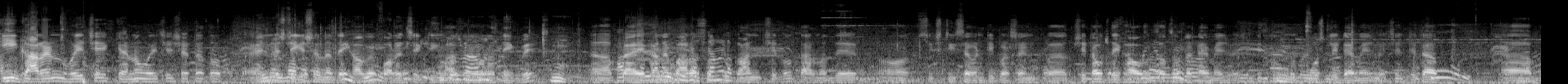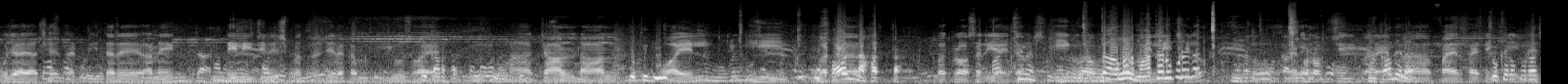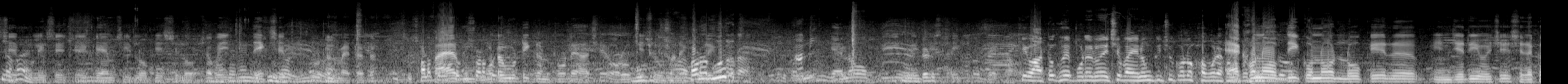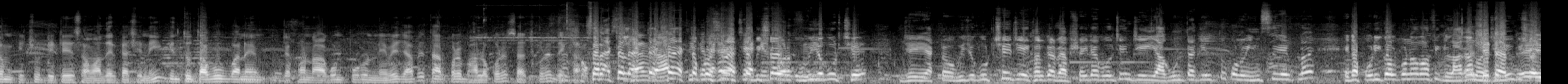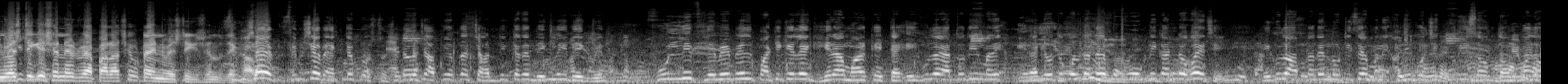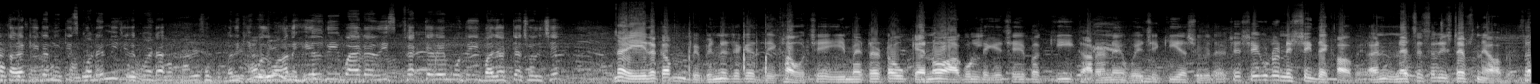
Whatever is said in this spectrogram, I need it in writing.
কি কারণ হয়েছে, কেন হয়েছে সেটা তো ইনভেস্টিগেশনে দেখা হবে ফরেন্সিক টিম আসবে, ওরা দেখবে। প্রায় এখানে বারোশো দোকান ছিল, তার মধ্যে সিক্সটি সেভেন্টি পার্সেন্ট সেটাও দেখা হবে কতটা ড্যামেজ হয়েছে, কিন্তু মোস্টলি ড্যামেজ হয়েছে, যেটা বোঝা যাচ্ছে ভিতরে অনেক ডেলি জিনিসপত্র যেরকম ইউজ হয় চাল, ডাল অয়েল ঘি বাটার বা গ্রসারি আইটেম এইগুলো আমার মাথার উপরে এখন অবধি মানে ফায়ার ফাইটিং এসেছে পুলিশ এসেছে কেএমসি লোক এসেছিল সবাই দেখছে টোটাল ম্যাটারটা ফায়ার মোটামুটি কন্ট্রোলে আছে আরও কিছু মানে কেন অবধি। কেউ আটক হয়ে পড়ে রয়েছে বা এরকম কিছু কোনো খবর এখন এখনও অবধি কোনো লোকের ইঞ্জুরি হয়েছে সেরকম কিছু ডিটেলস আমাদের কাছে নেই। কিন্তু তবু মানে যখন আগুন পুরো নেমে যাবে তারপরে ভালো করে সার্চ করে দেখা। স্যার একটা একটা প্রশ্ন একটা বিষয় অভিযোগ উঠছে যে একটা অভিযোগ উঠছে যে এখানকার ব্যবসায়ীরা বলছেন যে এই আগুনটা কিন্তু কোনো ইনসিডেন্ট নয় এটা পরিকল্পনা মাফিক লাগানো সেটা ইনভেস্টিগেশনের ব্যাপার আছে ওটা ইনভেস্টিগেশনে দেখা সিপি সাহেব একটা প্রশ্ন সেটা হচ্ছে আপনি আপনার চারদিকটাতে দেখলেই দেখবেন ফুললি ফ্লেমেবল পার্টিকেলে ঘেরা মার্কেটটা এগুলো এতদিন মানে এর আগেও তো কলকাতায় বহু অগ্নিকাণ্ড হয়েছে এগুলো আপনাদের নোটিসে মানে আমি বলছি পুলিশ হোক দমকল হোক তারা কি এটা নোটিস করেননি যে এরকম একটা মানে কি বলব আনহেলদি বা একটা রিস্ক ফ্যাক্টরের মধ্যে এই বাজারটা চলছে? না, এরকম বিভিন্ন জায়গায় দেখা হচ্ছে। এই ম্যাটারটাও কেন আগুন লেগেছে বা কি কারণে হয়েছে, কি অসুবিধা হয়েছে, সেগুলো নিশ্চয়ই দেখা হবে। অ্যান্ড নেসেসারি স্টেপস নেওয়া হবে।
